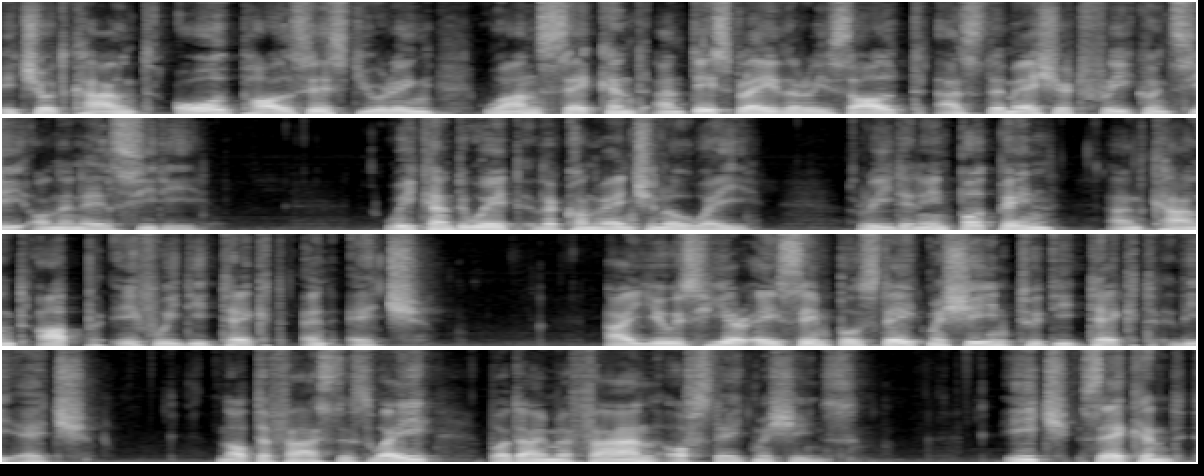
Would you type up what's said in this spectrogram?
It should count all pulses during one second and display the result as the measured frequency on an LCD. We can do it the conventional way. Read an input pin and count up if we detect an edge. I use here a simple state machine to detect the edge. Not the fastest way, but I'm a fan of state machines. Each second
